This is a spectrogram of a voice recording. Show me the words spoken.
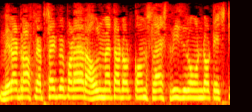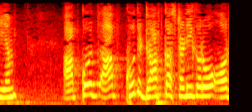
मेरा ड्राफ्ट वेबसाइट पे पड़ा है Rahul Mehta dot com slash three zero one dot H T M आपको, आप खुद ड्राफ्ट का स्टडी करो और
